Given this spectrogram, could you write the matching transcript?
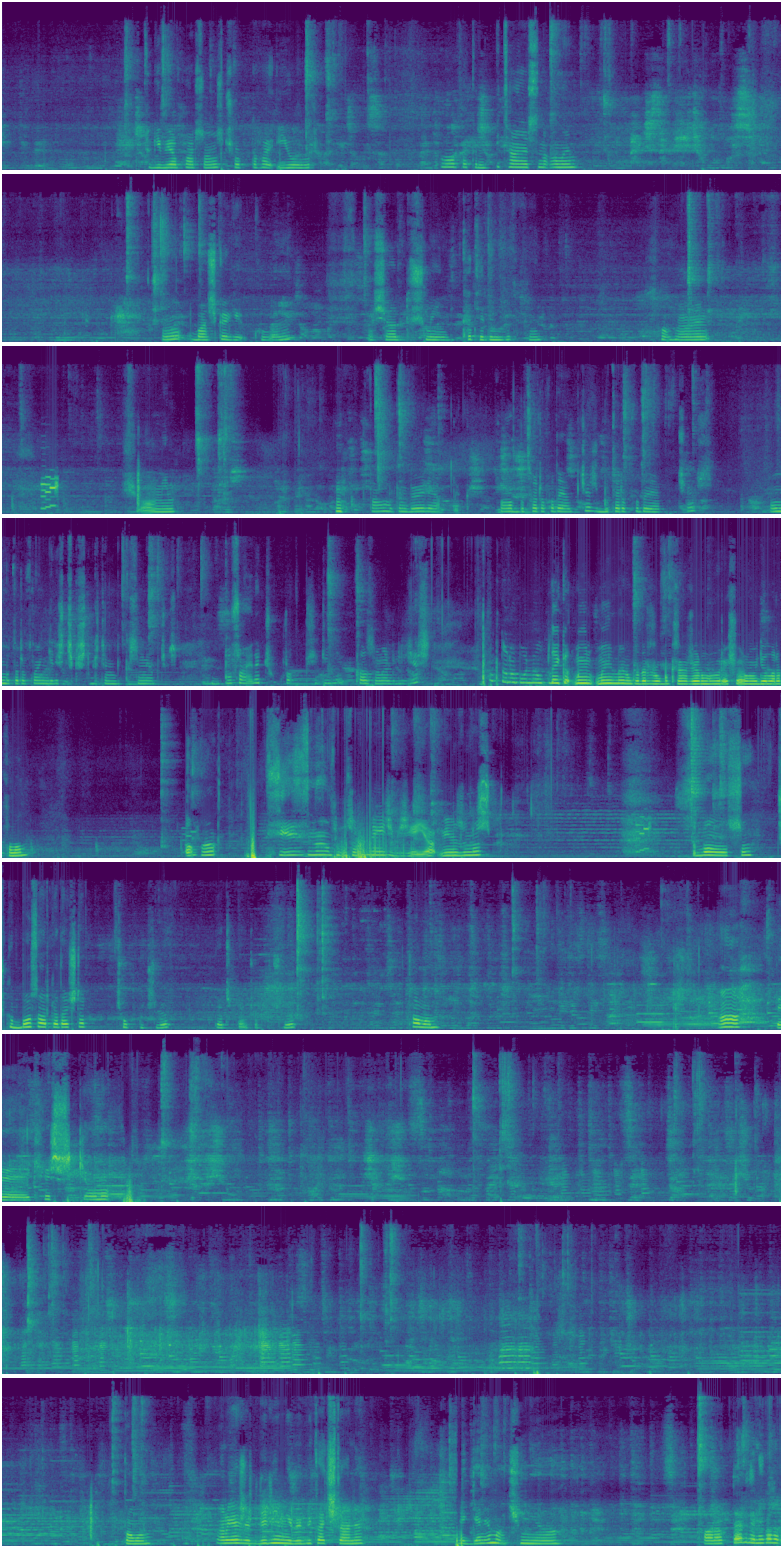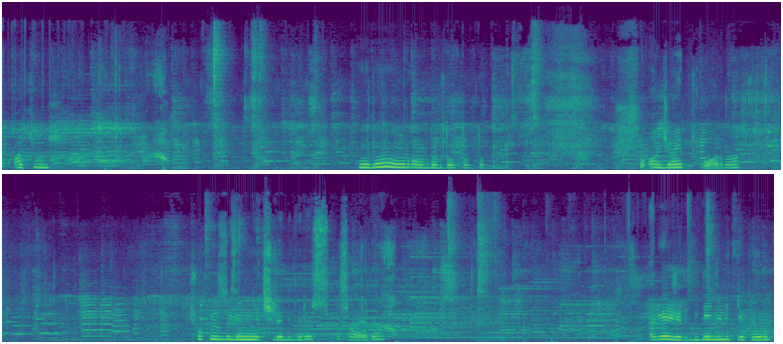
Kutu gibi yaparsanız çok daha iyi olur. Ama bakın bir tanesini alayım. Ama başka gibi kullanın. Aşağı düşmeyin. Dikkat edin lütfen. Hemen şu olmayayım. Hı, tamam bakın böyle yaptık. Sonra bu tarafa da yapacağız. Bu tarafa da yapacağız. Ama bu taraftan giriş çıkış için bir kısım yapacağız. Bu sayede çok rahat bir şekilde kazanabileceğiz. Buradan abone olup like atmayı unutmayın. Ben o kadar Robux harcarım, uğraşıyorum videolara falan. Ama siz ne yapıyorsunuz? Hiçbir şey yapmıyorsunuz. Sabah olsun. Çünkü boss arkadaşlar çok güçlü. Gerçekten çok güçlü. Tamam. Ah be keşke onu Tamam. Arkadaşlar dediğim gibi birkaç tane. Ne gene mi açmıyor? Karakter de ne kadar açmış. Şu acayip bu arada. Çok hızlı gün geçirebiliriz bu sayede. Arkadaşlar bir delilik yapıyorum.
